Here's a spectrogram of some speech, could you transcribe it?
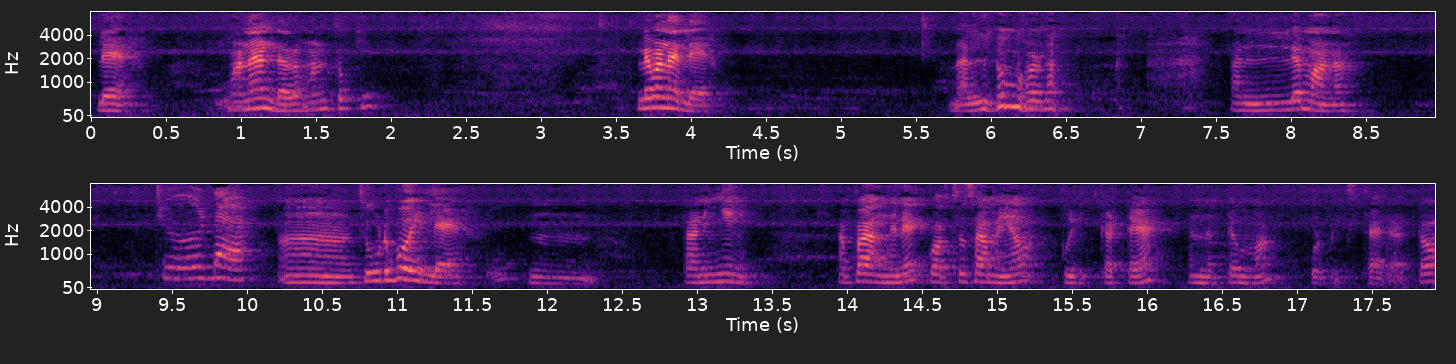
അല്ലേ മണുണ്ടോ മണത്തൊക്കെ നല്ല മണല്ലേ? നല്ല മണ. നല്ല മണ. ചൂട്. പോയില്ലേ. തണിഞ്ഞിന്. അപ്പൊ അങ്ങനെ കുറച്ച് സമയം പിടിക്കട്ടെ. എന്നിട്ട് ഉമ്മ പൊട്ടിച്ച് തരാം കേട്ടോ.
